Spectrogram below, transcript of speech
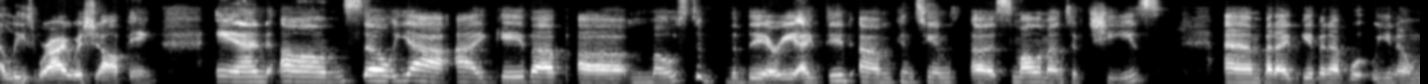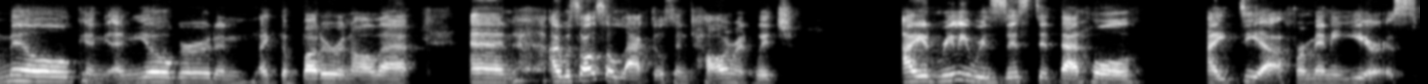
at least where I was shopping. And um, so, yeah, I gave up uh, most of the dairy. I did um, consume uh, small amounts of cheese, um, but I'd given up, you know, milk and, and yogurt and like the butter and all that. And I was also lactose intolerant, which I had really resisted that whole idea for many years.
